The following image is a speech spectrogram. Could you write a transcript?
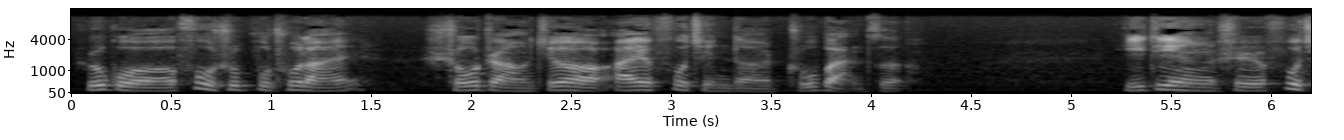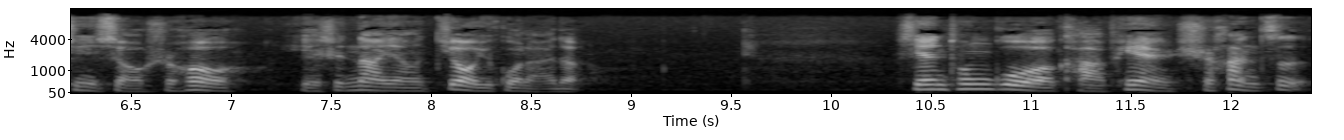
如果复述不出来，手掌就要挨父亲的竹板子。一定是父亲小时候也是那样教育过来的。先通过卡片识汉字，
